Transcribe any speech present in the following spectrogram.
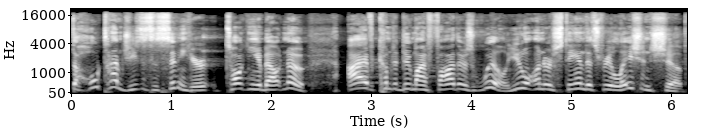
The whole time Jesus is sitting here talking about, no, I've come to do my Father's will. You don't understand this relationship.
